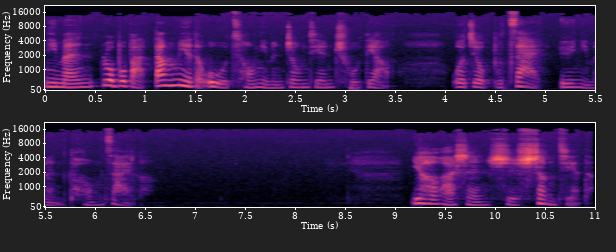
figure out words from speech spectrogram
你们若不把当灭的物从你们中间除掉，我就不再与你们同在了。耶和华神是圣洁的，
